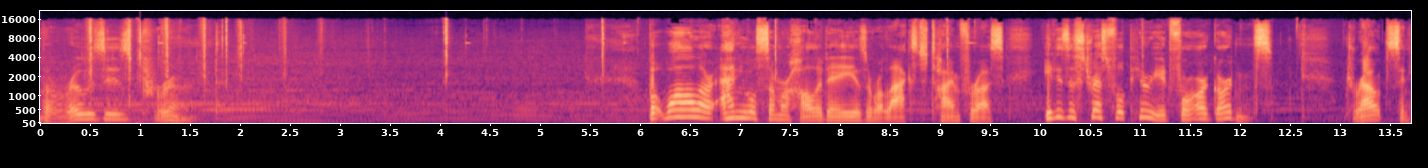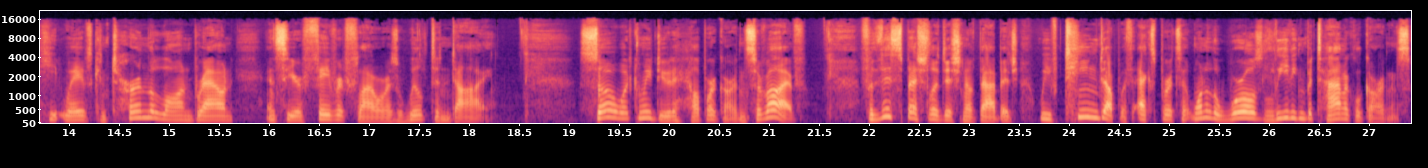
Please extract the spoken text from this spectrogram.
the roses pruned. But while our annual summer holiday is a relaxed time for us, it is a stressful period for our gardens. Droughts and heat waves can turn the lawn brown and see your favorite flowers wilt and die. So, what can we do to help our garden survive? For this special edition of Babbage, we've teamed up with experts at one of the world's leading botanical gardens,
